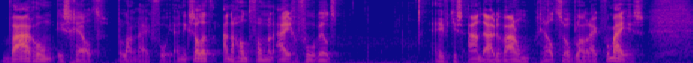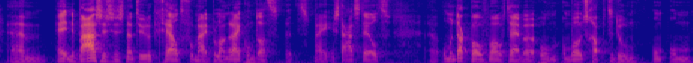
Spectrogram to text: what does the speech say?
waarom is geld belangrijk voor je? En ik zal het aan de hand van mijn eigen voorbeeld eventjes aanduiden waarom geld zo belangrijk voor mij is. Ehm, in de basis is natuurlijk geld voor mij belangrijk omdat het mij in staat stelt uh, om een dak boven mijn hoofd te hebben, om, om boodschappen te doen, om, om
